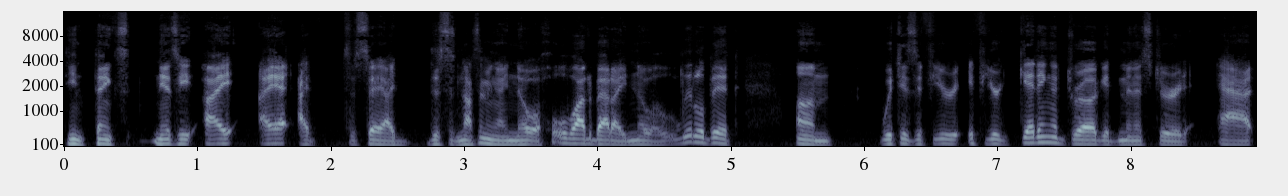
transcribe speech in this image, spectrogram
Dean, thanks, Nancy. I, I, I to say, I this is not something I know a whole lot about. I know a little bit, um, which is if you're if you're getting a drug administered at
